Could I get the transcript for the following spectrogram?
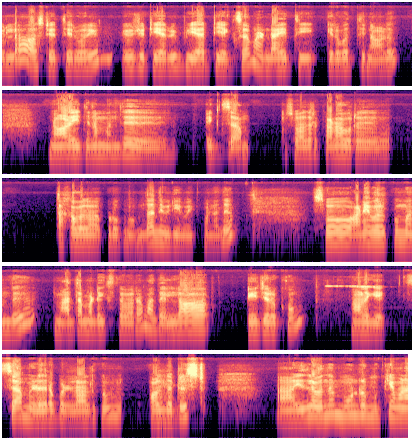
உள்ள ஆசிரியர் தேர்வரையும் யூஜிடிஆர்பி பிஆர்டி எக்ஸாம் ரெண்டாயிரத்தி இருபத்தி நாலு. நாளை தினம் வந்து எக்ஸாம் ஸோ அதற்கான ஒரு தகவலை கொடுக்கணும் தான் இந்த வீடியோ மேக் பண்ணது. ஸோ அனைவருக்கும் வந்து மேத்தமெட்டிக்ஸ் தவிர மற்ற எல்லா மேஜருக்கும் நாளைக்கு எக்ஸாம் எழுதுறப்ப எல்லாருக்கும் ஆல் தி பெஸ்ட் இதில் வந்து மூன்று முக்கியமான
